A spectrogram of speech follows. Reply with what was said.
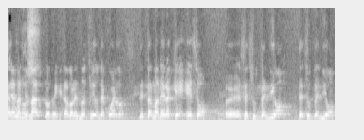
algunos. Nacional, los legisladores no estuvieron de acuerdo, de tal manera que eso eh, se suspendió, se suspendió,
